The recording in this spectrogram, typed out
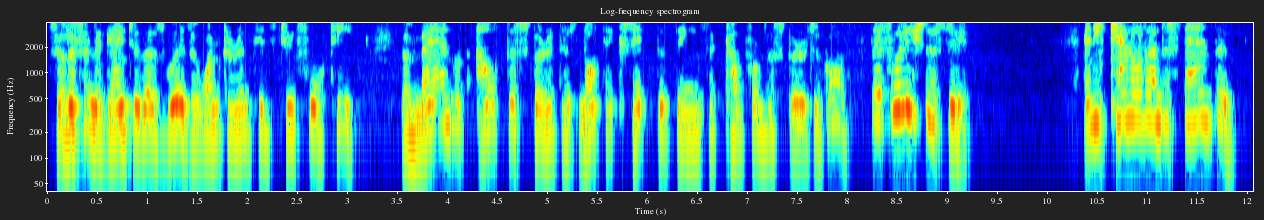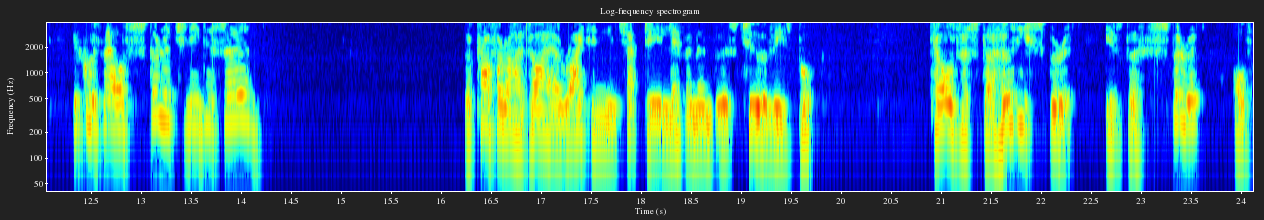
So listen again to those words of 1 Corinthians 2:14. The man without the Spirit does not accept the things that come from the Spirit of God. They're foolishness to him. And he cannot understand them because they are spiritually discerned. The prophet Isaiah, writing in chapter 11 and verse 2 of his book, tells us the Holy Spirit is the spirit of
